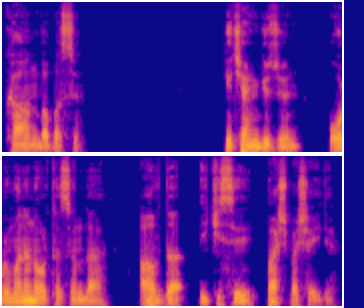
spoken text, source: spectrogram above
Kaan babası. Geçen güzün ormanın ortasında avda ikisi baş başaydı.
